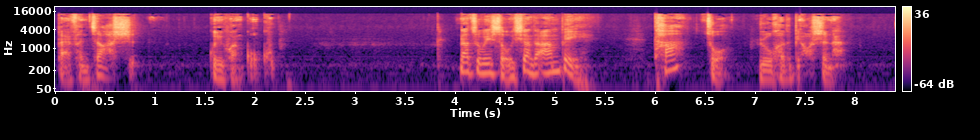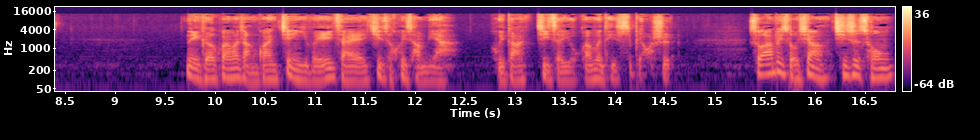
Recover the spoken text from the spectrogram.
百分之二十，归还国库。那作为首相的安倍，他做如何的表示呢？内阁官房长官建义为在记者会上面啊回答记者有关问题时表示，说安倍首相其实从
